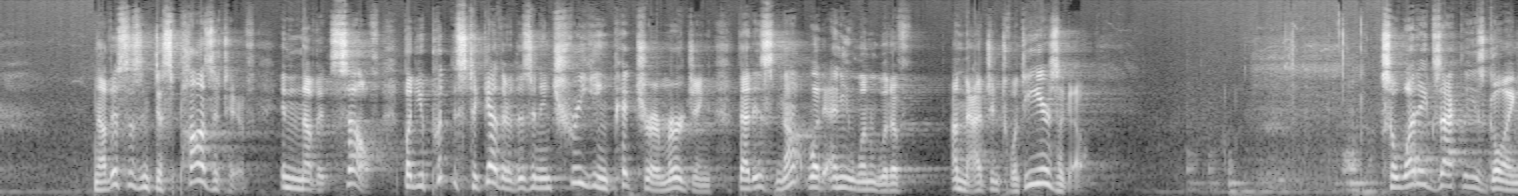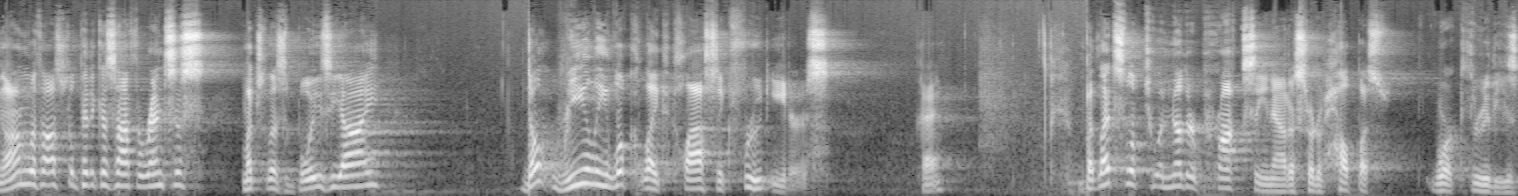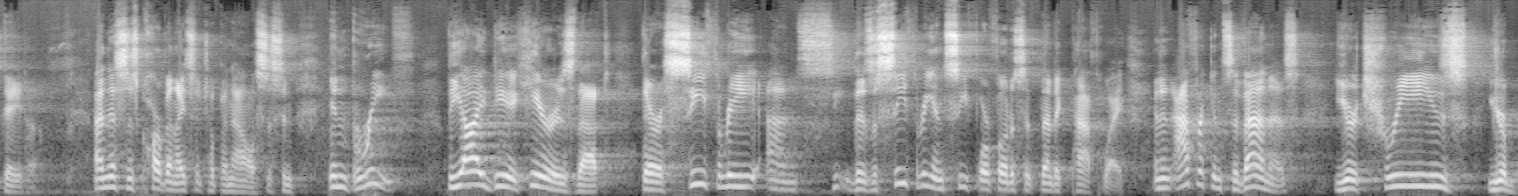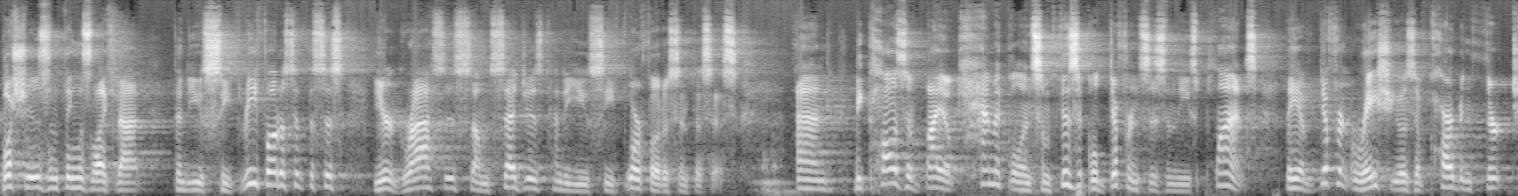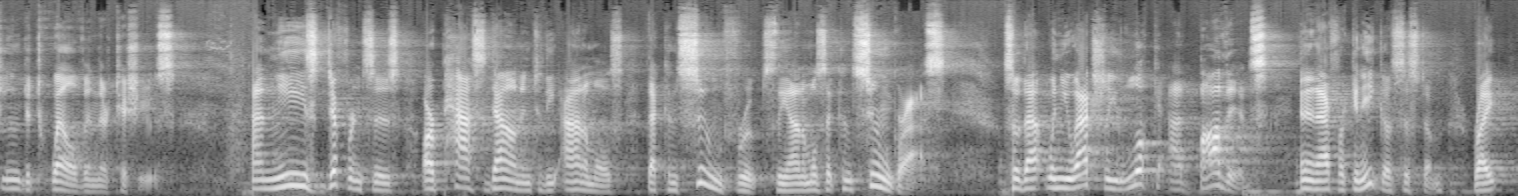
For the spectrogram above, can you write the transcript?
Now, this isn't dispositive in and of itself, but you put this together, there's an intriguing picture emerging that is not what anyone would have imagined 20 years ago. So, what exactly is going on with Australopithecus afarensis, much less boisei? Don't really look like classic fruit eaters. Okay? But let's look to another proxy now to sort of help us work through these data. And this is carbon isotope analysis. And in brief, the idea here is that there are C3 and C, there's a C3 and C4 photosynthetic pathway. And in African savannas, your trees, your bushes, and things like that tend to use C3 photosynthesis. Your grasses, some sedges, tend to use C4 photosynthesis. And because of biochemical and some physical differences in these plants, they have different ratios of carbon 13 to 12 in their tissues. And these differences are passed down into the animals that consume fruits, the animals that consume grass. So that when you actually look at bovids in an African ecosystem, right,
